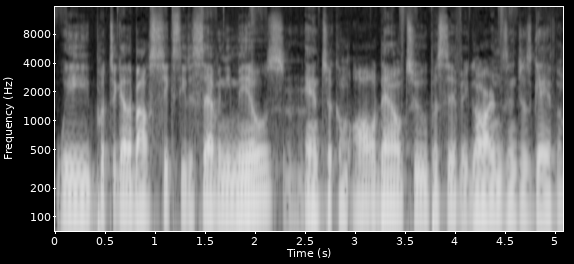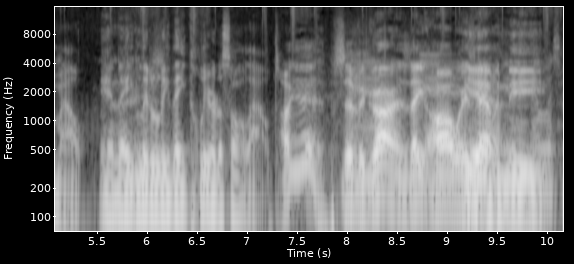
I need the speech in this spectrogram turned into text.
We put together about 60 to 70 meals and took them all down to Pacific Gardens and just gave them out. And they literally they cleared us all out. Oh yeah. Pacific Gardens, they always Yeah. have a That need. was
